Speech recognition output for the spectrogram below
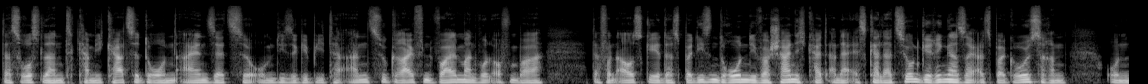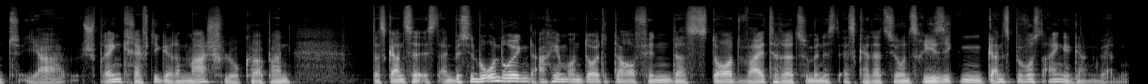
dass Russland Kamikaze-Drohnen einsetze, um diese Gebiete anzugreifen, weil man wohl offenbar davon ausgehe, dass bei diesen Drohnen die Wahrscheinlichkeit einer Eskalation geringer sei als bei größeren und ja sprengkräftigeren Marschflugkörpern. Das Ganze ist ein bisschen beunruhigend, Achim, und deutet darauf hin, dass dort weitere, zumindest Eskalationsrisiken ganz bewusst eingegangen werden.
